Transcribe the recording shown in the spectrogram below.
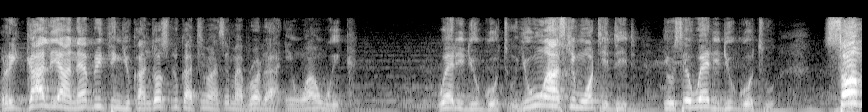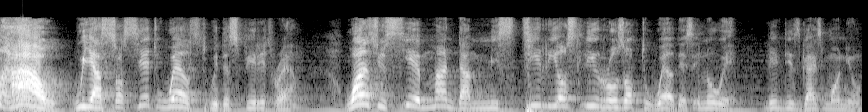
regalia and everything. You can just look at him and say, my brother, in one week, where did you go to? You won't ask him what he did. You say, where did you go to? Somehow, we associate wealth with the spirit realm. Once you see a man that mysteriously rose up to wealth, they say, no way, leave this guy's money. Oh.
